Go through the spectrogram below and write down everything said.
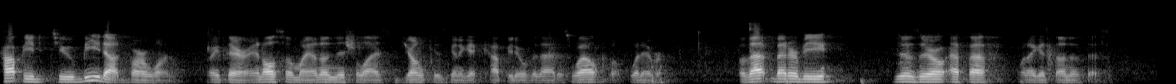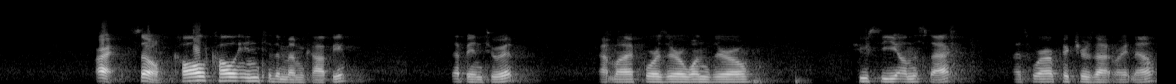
copied to b.var1 right there. And also my uninitialized junk is going to get copied over that as well, but whatever. So that better be 00FF when I get done with this. All right, so call call into the mem copy. Step into it. Got my 4010 2C on the stack. That's where our picture is at right now.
